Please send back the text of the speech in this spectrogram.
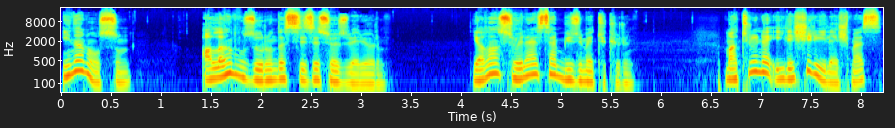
İnan olsun, Allah'ın huzurunda size söz veriyorum. Yalan söylersem yüzüme tükürün. Matrina iyileşir iyileşmez,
